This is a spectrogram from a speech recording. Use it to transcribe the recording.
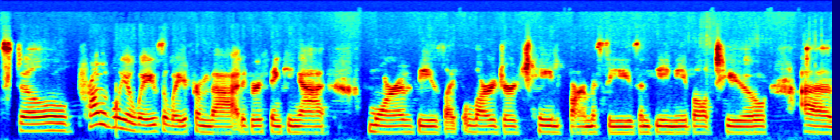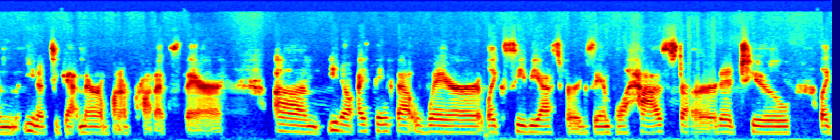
still probably a ways away from that if you're thinking at more of these like larger chain pharmacies and being able to um, you know to get marijuana products there um, you know, I think that where like CVS, for example, has started to like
